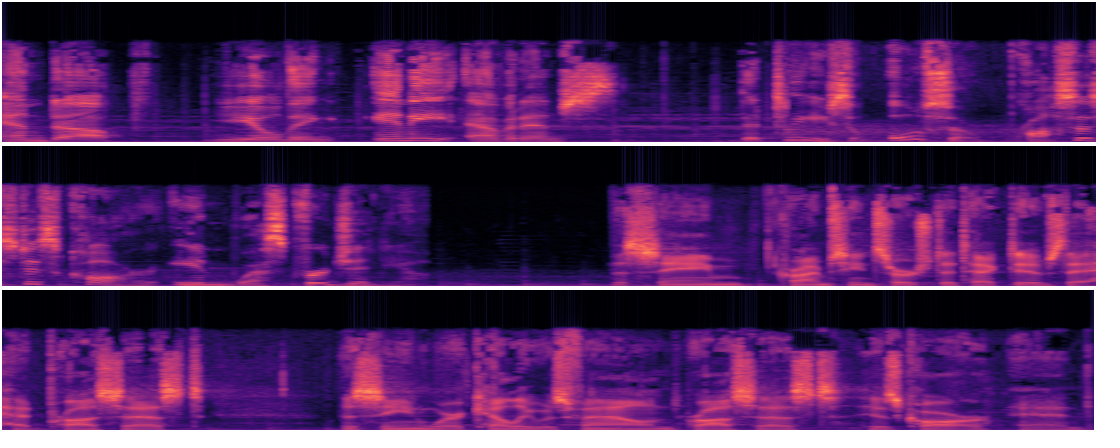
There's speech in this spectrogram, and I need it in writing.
end up yielding any evidence that police also processed his car in West Virginia? The same crime scene search detectives that had processed the scene where Kelly was found processed his car and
